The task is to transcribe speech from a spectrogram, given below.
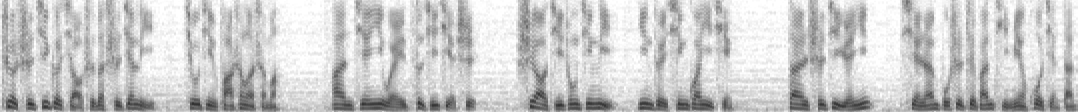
这十七个小时的时间里。究竟发生了什么？按菅义伟自己解释，是要集中精力应对新冠疫情，但实际原因显然不是这般体面或简单。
